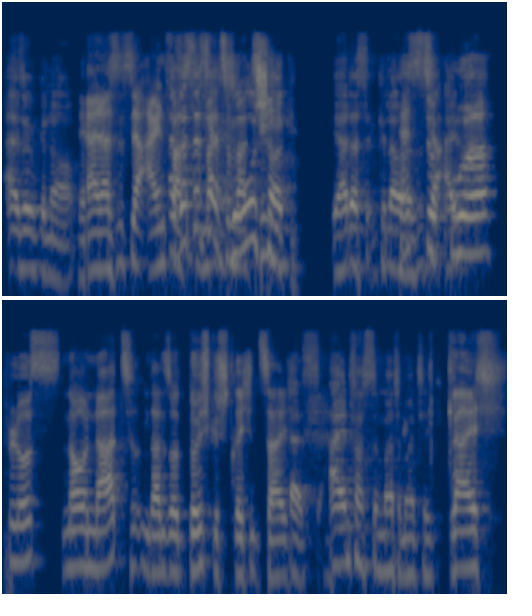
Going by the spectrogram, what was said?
also genau. ja, das ist ja einfach Also das ist ja so schon. Ja, das genau. Das ist ja Testokur plus No Nut und dann so durchgestrichen Zeichen. das ist einfachste Mathematik. Gleich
